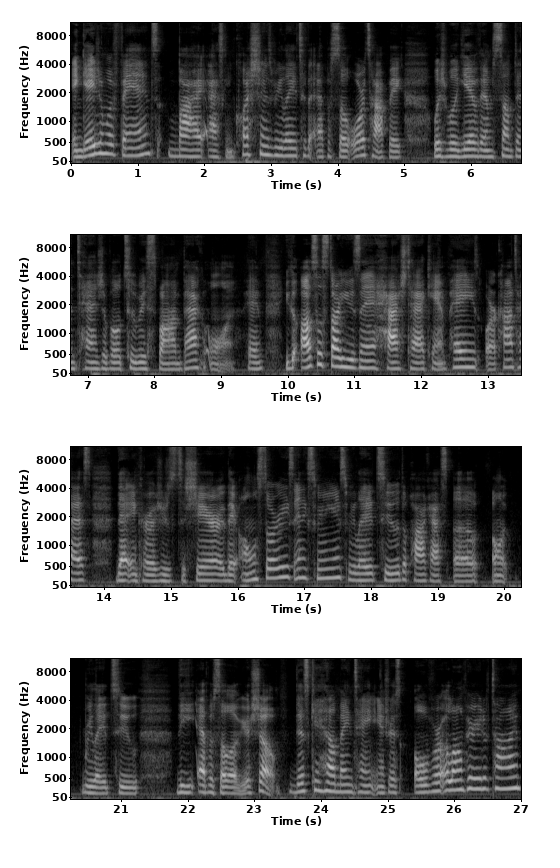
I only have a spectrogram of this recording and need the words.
engaging with fans by asking questions related to the episode or topic, which will give them something tangible to respond back on. Okay, you can also start using hashtag campaigns or contests that encourage users to share their own stories and experience related to the podcast of uh, related to the episode of your show. This can help maintain interest over a long period of time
